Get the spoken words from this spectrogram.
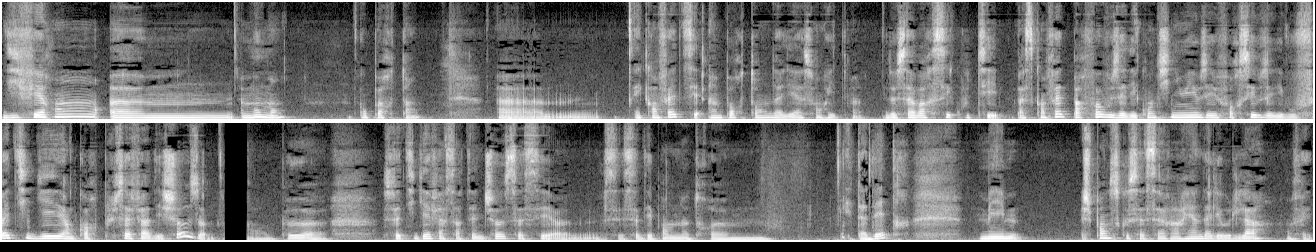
différents euh, moments opportuns. Euh, et qu'en fait c'est important d'aller à son rythme, de savoir s'écouter. Parce qu'en fait parfois vous allez continuer, vous allez forcer, vous allez vous fatiguer encore plus à faire des choses. on peut euh, se fatiguer à faire certaines choses, ça, c'est, euh, ça dépend de notre euh, état d'être. Mais je pense que ça sert à rien d'aller au-delà en fait.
